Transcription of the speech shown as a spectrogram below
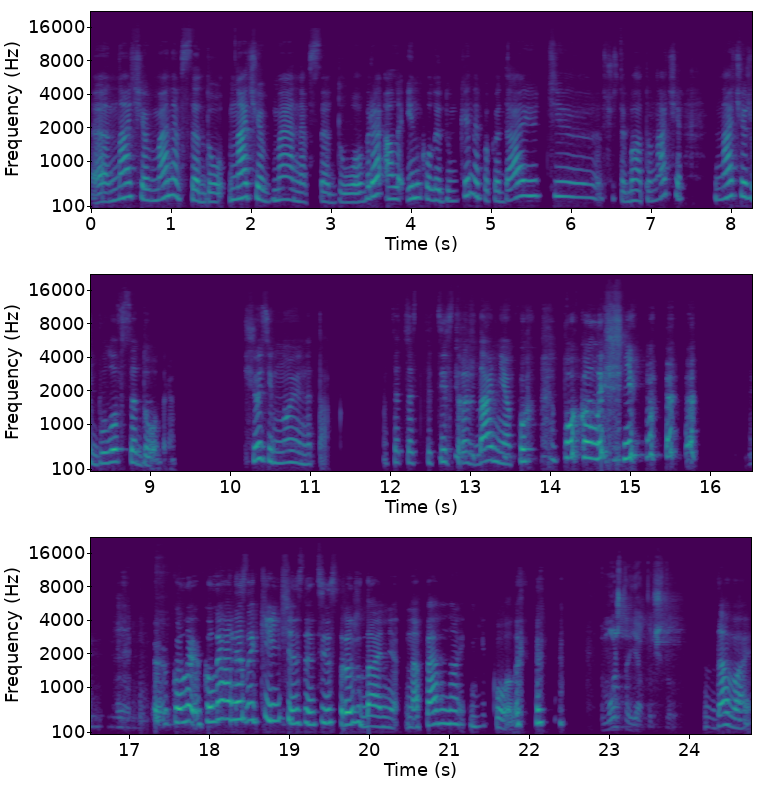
Е, Наче в мене все до... наче в мене все добре, але інколи думки не покидають е, щось так багато, наче, наче ж було все добре. Що зі мною не так? Це, це, це ці страждання по, по колишнім. Коли, коли вони закінчаться, ці страждання? Напевно, ніколи. Можна я почну? Давай.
